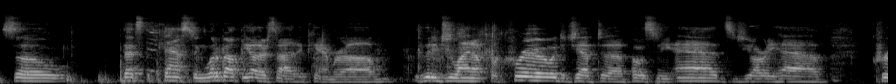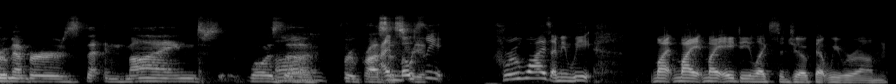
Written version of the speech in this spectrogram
So that's the casting. What about the other side of the camera? Um, who did you line up for crew? Did you have to post any ads? Did you already have crew members that in mind? What was the Um, crew process I mostly crew wise. I mean, we my my my AD likes to joke that we were um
